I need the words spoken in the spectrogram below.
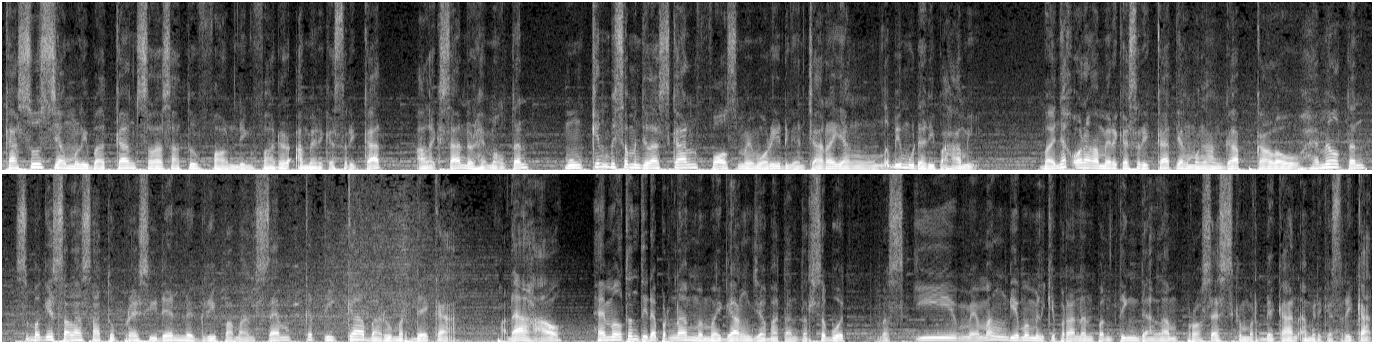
Kasus yang melibatkan salah satu founding father Amerika Serikat, Alexander Hamilton, mungkin bisa menjelaskan false memory dengan cara yang lebih mudah dipahami. Banyak orang Amerika Serikat yang menganggap kalau Hamilton sebagai salah satu presiden negeri Paman Sam ketika baru merdeka. Padahal Hamilton tidak pernah memegang jabatan tersebut, meski memang dia memiliki peranan penting dalam proses kemerdekaan Amerika Serikat.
